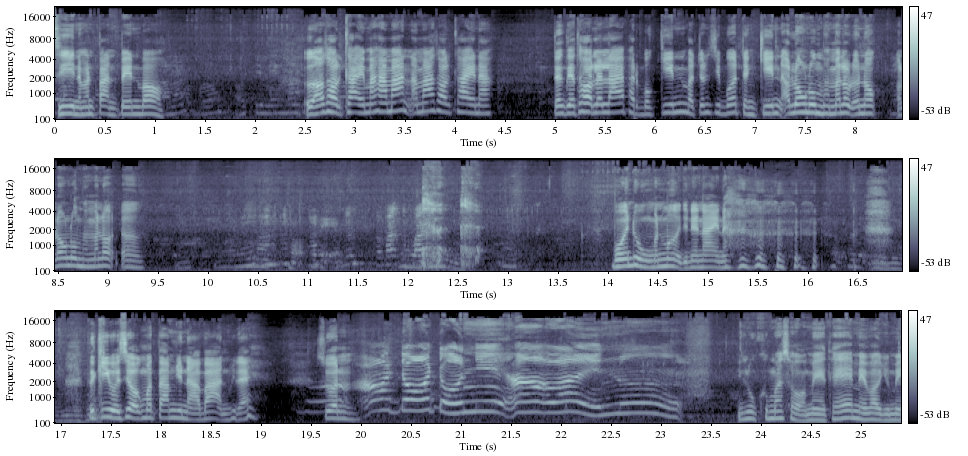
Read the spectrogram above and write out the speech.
ซีนะมันปั้นเป็นบ่เอ อเอาถอดไข่มาหามันเอามาถอดไข่นะตั้งแต่ทอดละลายผัดบ่กินบัดจนสิเบิดจังกินเอาลงลุมให้มันลดเอนกเอาลงลุมให้มันลดเออโบยถุงมันมืดอยู่ในในนะตะกี้ว่าสิออกมาตามอยู่หน้าบ้านพี่ได้ส่วนตัวตัวนี้เอาไว้นู่ลูกคือมาสอแม่แท้แม่เว่าอยู่แม่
